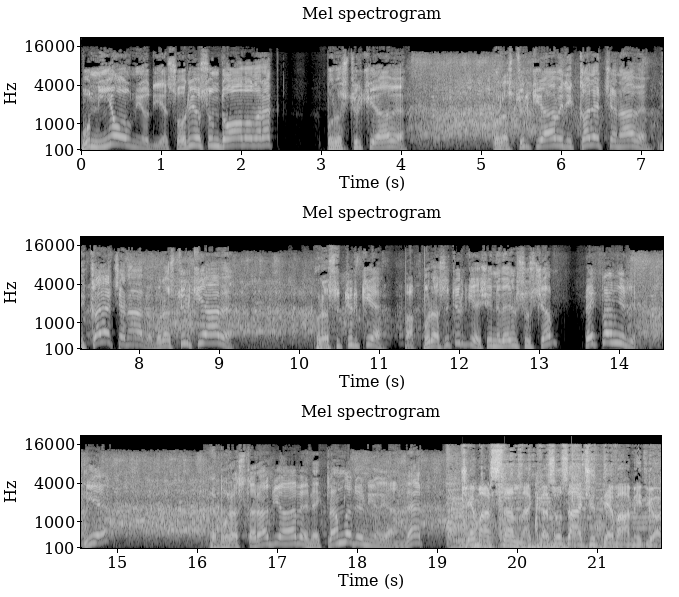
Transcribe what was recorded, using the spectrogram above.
Bu niye olmuyor diye soruyorsun doğal olarak. Burası Türkiye abi. Burası Türkiye abi dikkat edeceksin abi. Dikkat edeceksin abi. Burası Türkiye abi. Burası Türkiye. Bak burası Türkiye. Şimdi benim susacağım. Reklam girecek. Niye? E burası da radyo abi. Reklamla dönüyor yani. Ver. Cem Arslan'la gazoz ağacı devam ediyor.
